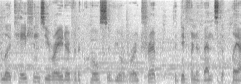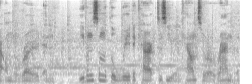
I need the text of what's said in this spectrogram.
the locations you raid over the course of your road trip, the different events that play out on the road, and even some of the weirder characters you encounter are random,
